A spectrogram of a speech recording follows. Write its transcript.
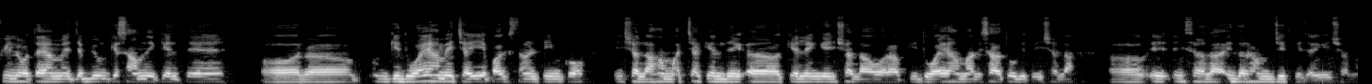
فیل ہوتا ہے ہمیں جب بھی ان کے سامنے کھیلتے ہیں اور ان کی دعائیں ہمیں چاہیے پاکستان ٹیم کو۔ انشاءاللہ ہم اچھا کھیل دے کھیلیں گے انشاءاللہ اور آپ کی دعائیں ہمارے ساتھ ہوگی تو انشاءاللہ انشاءاللہ ادھر ہم جیت کے جائیں گے انشاءاللہ۔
